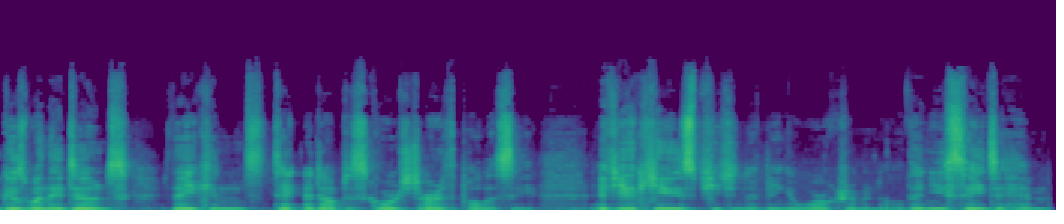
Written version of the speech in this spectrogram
Because when they don't, they can t- adopt a scorched earth policy. If you accuse Putin of being a war criminal, then you say to him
